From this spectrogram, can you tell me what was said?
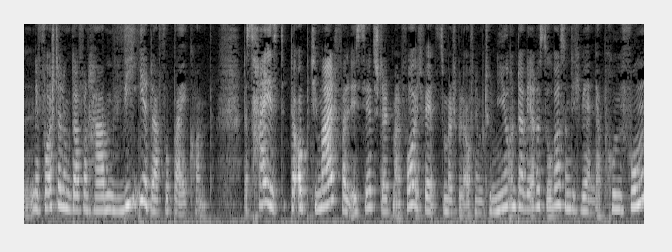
eine Vorstellung davon haben, wie ihr da vorbeikommt. Das heißt, der Optimalfall ist jetzt, stellt mal vor, ich wäre jetzt zum Beispiel auf einem Turnier und da wäre sowas und ich wäre in der Prüfung.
